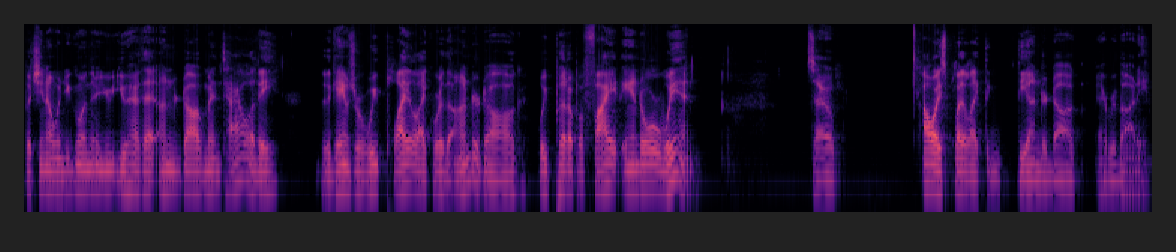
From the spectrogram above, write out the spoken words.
But you know, when you go in there, you, you have that underdog mentality. The games where we play like we're the underdog, we put up a fight and or win. So always play like the, the underdog, everybody.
